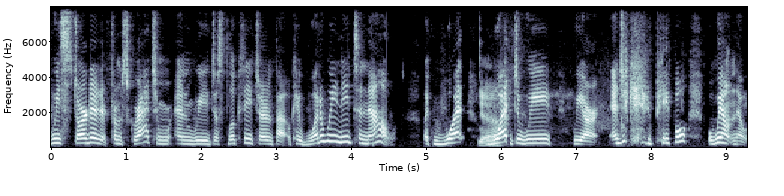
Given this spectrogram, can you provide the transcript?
we started it from scratch and, and we just looked at each other and thought okay what do we need to know? Like what Yeah. what do we we are educated people but we don't know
